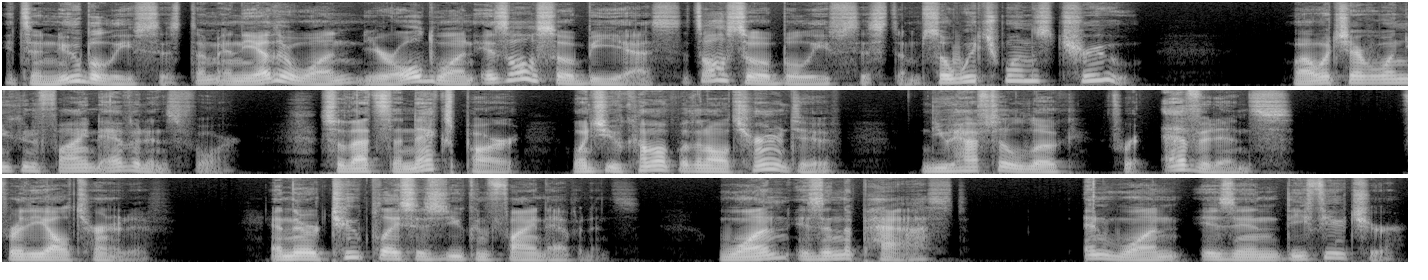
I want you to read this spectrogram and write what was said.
It's a new belief system. And the other one, your old one, is also BS. It's also a belief system. So which one's true? Well, whichever one you can find evidence for. So that's the next part. Once you come up with an alternative, you have to look for evidence for the alternative. And there are two places you can find evidence one is in the past, and one is in the future.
